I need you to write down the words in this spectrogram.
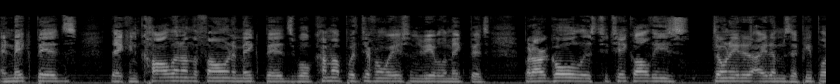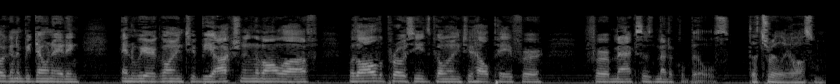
and make bids. They can call in on the phone and make bids. We'll come up with different ways for them to be able to make bids. But our goal is to take all these donated items that people are going to be donating, and we are going to be auctioning them all off with all the proceeds going to help pay for for Max's medical bills. That's really awesome.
